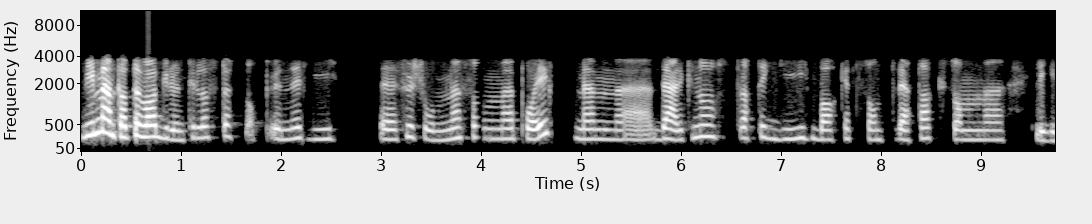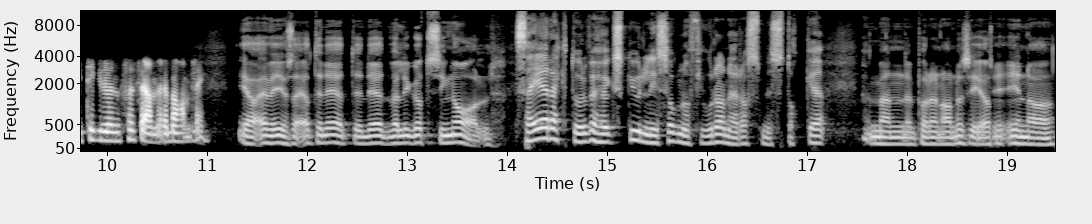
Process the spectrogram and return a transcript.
Vi mente at det var grunn til å støtte opp under de Eh, fusjonene som eh, pågikk. Men eh, det er ikke noe strategi bak et sånt vedtak som ligger til grunn for senere behandling. Ja, jeg vil jo si at det er, et, det er et veldig godt signal. Sier rektor ved Høgskolen i Sogn og Fjordane, Rasmus Stokke. Men på den andre sida, en av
